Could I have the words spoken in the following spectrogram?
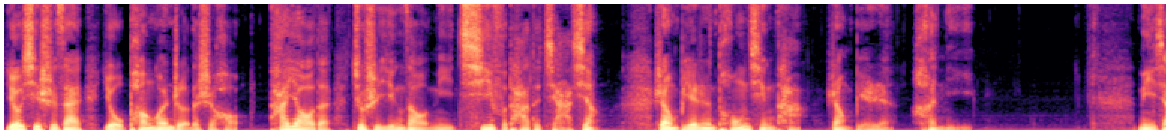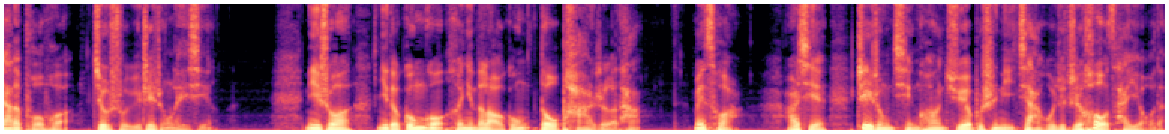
尤其是在有旁观者的时候，她要的就是营造你欺负她的假象。让别人同情她，让别人恨你。你家的婆婆就属于这种类型。你说你的公公和你的老公都怕惹她，没错。而且这种情况绝不是你嫁过去之后才有的。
